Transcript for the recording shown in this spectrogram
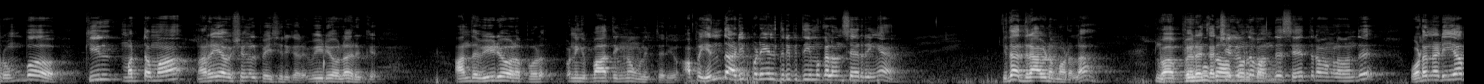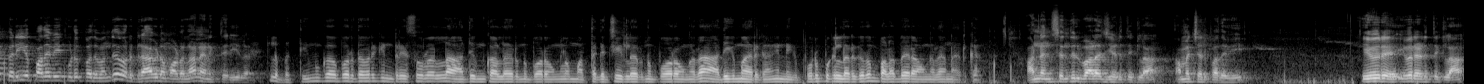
ரொம்ப கீழ் மட்டமா நிறைய விஷயங்கள் பேசியிருக்காரு. வீடியோல இருக்கு. அந்த வீடியோவில் பொறு இப்போ நீங்கள் பார்த்தீங்கன்னா உங்களுக்கு தெரியும். அப்போ எந்த அடிப்படையில் திருப்பி திமுக வந்து சேர்றீங்க? இதான் திராவிட மாடலா? பிற கட்சியிலிருந்து வந்து சேர்த்துறவங்களை வந்து உடனடியா பெரிய பதவி கொடுப்பது வந்து ஒரு திராவிட மாடலான்னு எனக்கு தெரியல. இல்லை இப்போ திமுக பொறுத்த வரைக்கும் இன்றைய சூழலில் அதிமுகவில் இருந்து போகிறவங்களும் மற்ற கட்சியில இருந்து போகிறவங்க தான் அதிகமாக இருக்காங்க. இன்றைக்கி பொறுப்புகளில் இருக்கிறதும் பல பேர் அவங்க தானே இருக்காங்க. அண்ணன் செந்தில் பாலாஜி எடுத்துக்கலாம் அமைச்சர் பதவி. இவர் இவர் எடுத்துக்கலாம்.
